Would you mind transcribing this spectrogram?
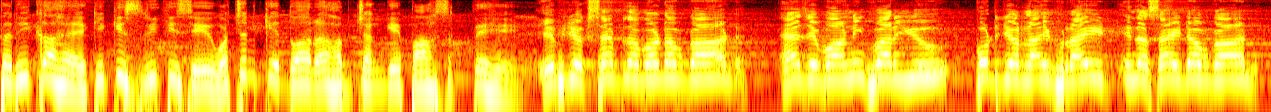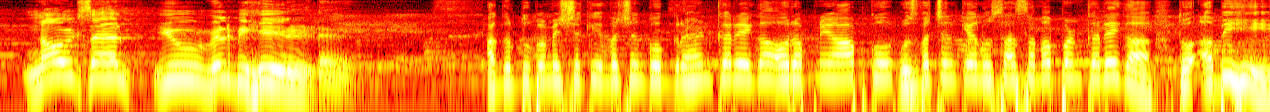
तरीका है कि किस रीति से वचन के द्वारा हम चंगे पा सकते हैं If you accept the Word of God as a warning for you, put your life right in the sight of God, now itself you will be healed. अगर तू परमेश्वर के वचन को ग्रहण करेगा और अपने आप को उस वचन के अनुसार समर्पण करेगा तो अभी ही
